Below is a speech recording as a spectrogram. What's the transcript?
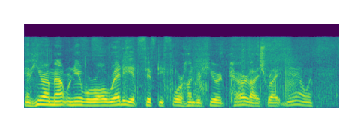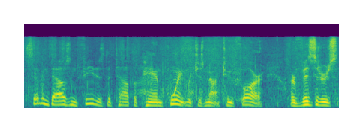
And here on Mount Rainier, we're already at 5,400 here at Paradise right now, and 7,000 feet is the top of Pan Point, which is not too far. Our visitors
